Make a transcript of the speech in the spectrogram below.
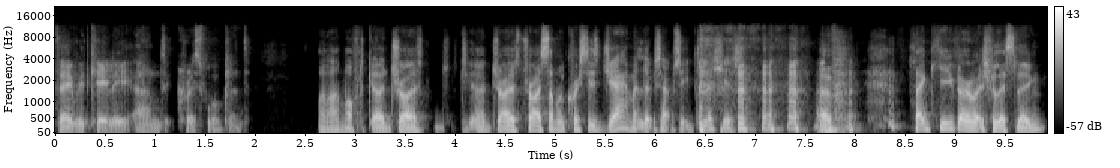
David Keeley, and Chris Walkland. Well, I'm off to go and try try try some of Chris's jam. It looks absolutely delicious. um, thank you very much for listening.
